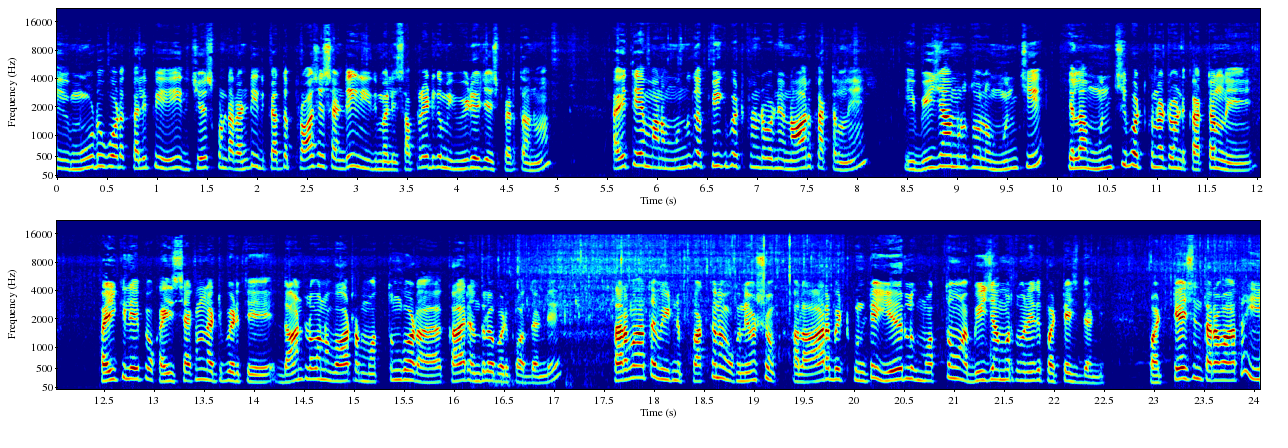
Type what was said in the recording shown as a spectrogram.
ఈ మూడు కూడా కలిపి ఇది చేసుకుంటారంటే ఇది పెద్ద ప్రాసెస్ అండి. ఇది మళ్ళీ సపరేట్గా మీకు వీడియో చేసి పెడతాను. అయితే మనం ముందుగా పీకి పెట్టుకున్నటువంటి నారు కట్టల్ని ఈ బీజామృతంలో ముంచి ఇలా ముంచి పట్టుకున్నటువంటి కట్టల్ని పైకి లేపి ఒక ఐదు సెకండ్లు అట్టి పెడితే దాంట్లో ఉన్న వాటర్ మొత్తం కూడా కారి అందులో పడిపోద్దండి. తర్వాత వీటిని పక్కన ఒక నిమిషం అలా ఆరబెట్టుకుంటే ఏర్లకు మొత్తం ఆ బీజామృతం అనేది పట్టేసిద్దండి. పట్టేసిన తర్వాత ఈ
